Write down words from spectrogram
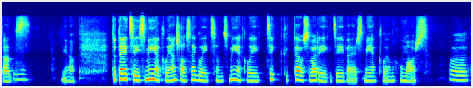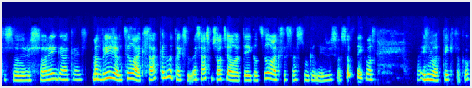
tāds, jā. Tu teici, smiekli, Anšaus Eglīts un smiekli. Cik tev svarīgi dzīvē ir smiekli un humors? Uh, tas man ir vissvarīgākais. Man brīžiem cilvēki saka, nu, teiksim, es esmu sociālā tīkla cilvēks, es esmu gandrīz visos sociālos tīklos. Uh, izņemot TikToku.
